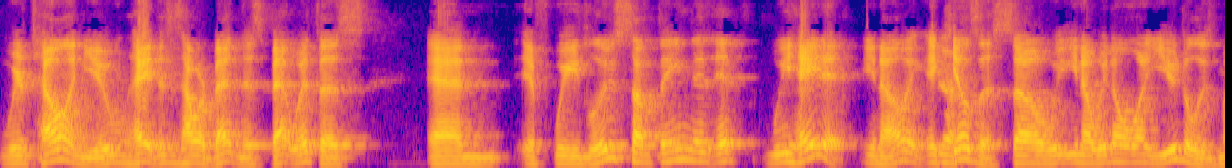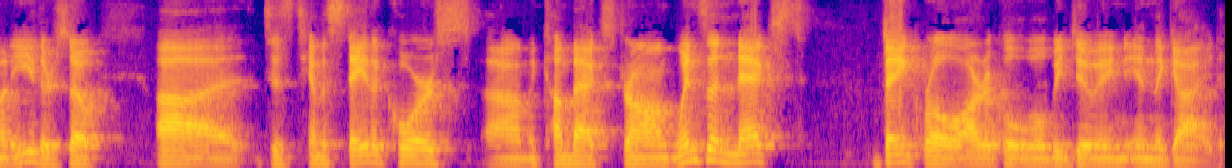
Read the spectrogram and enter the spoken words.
we're telling you, hey, this is how we're betting this, bet with us. And if we lose something, it, it we hate it, you know, it, it yeah. kills us. So we, you know, we don't want you to lose money either. So uh, to kind of stay the course um, and come back strong. When's the next bankroll article we'll be doing in the guide?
